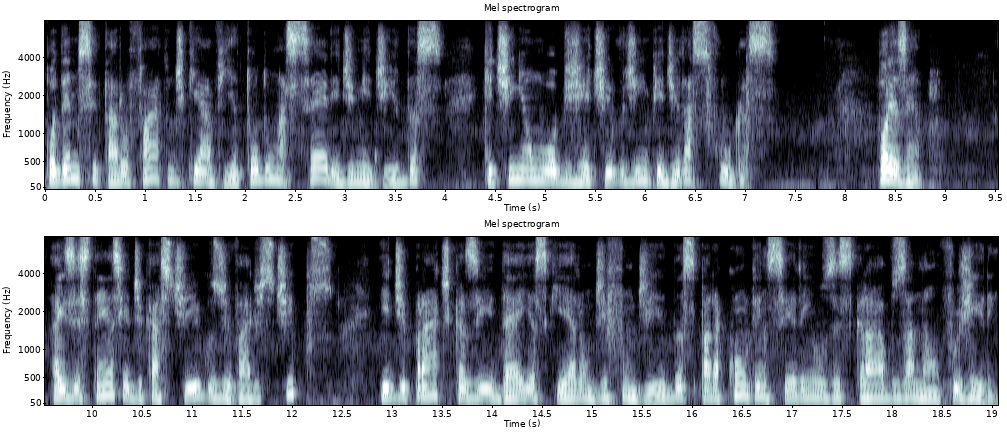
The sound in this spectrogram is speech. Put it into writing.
Podemos citar o fato de que havia toda uma série de medidas que tinham o objetivo de impedir as fugas. Por exemplo, a existência de castigos de vários tipos e de práticas e ideias que eram difundidas para convencerem os escravos a não fugirem.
